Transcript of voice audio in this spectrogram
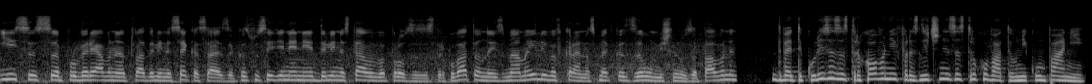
и с проверяване на това дали не се касае за късо съединение, дали не става въпрос за застрахователна измама или в крайна сметка за умишлено запаване. Двете коли са застраховани в различни застрахователни компании.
